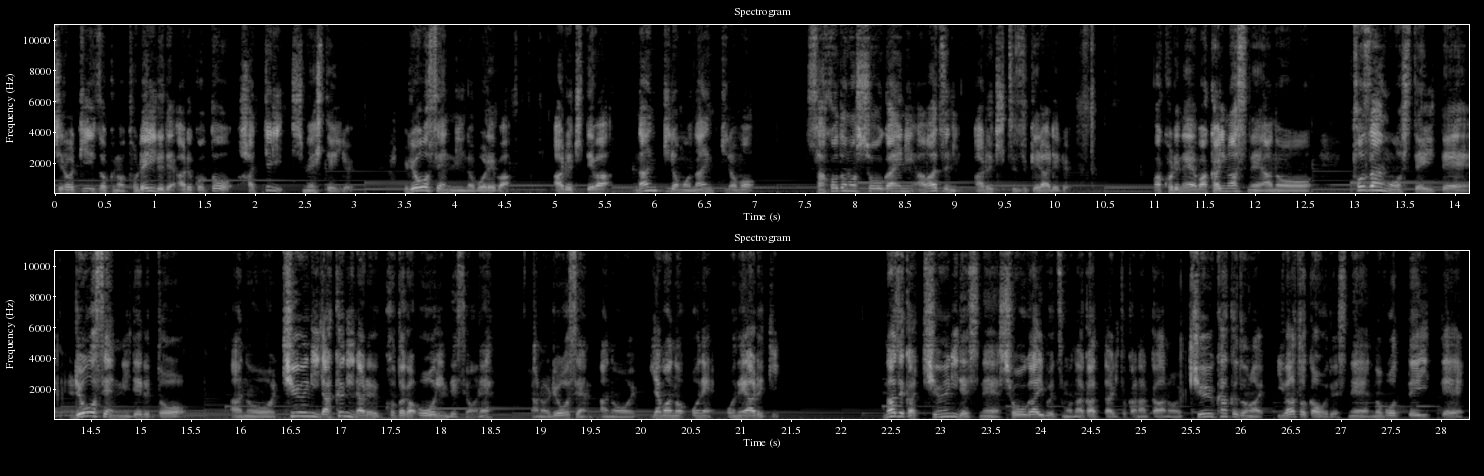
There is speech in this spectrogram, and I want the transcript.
チロキー族のトレイルであることをはっきり示している。稜線に登れば、歩き手は何キロも何キロもさほどの障害に合わずに歩き続けられる。まあ、これね、分かりますね。あの登山をしていて、稜線に出ると、あの急に楽になることが多いんですよね。あの稜線、あの山の尾根、尾根歩き。なぜか急にですね障害物もなかったりとか、なんかあの急角度の岩とかをですね登っていって、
